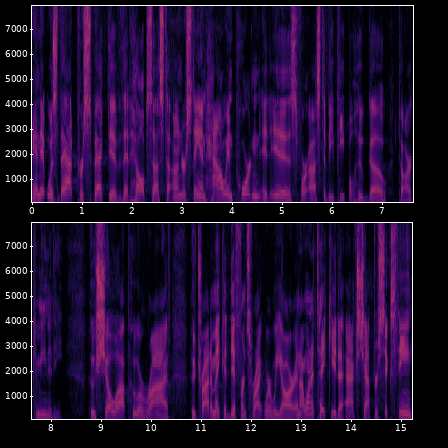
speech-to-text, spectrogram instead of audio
And it was that perspective that helps us to understand how important it is for us to be people who go to our community, who show up, who arrive, who try to make a difference right where we are. And I want to take you to Acts chapter 16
